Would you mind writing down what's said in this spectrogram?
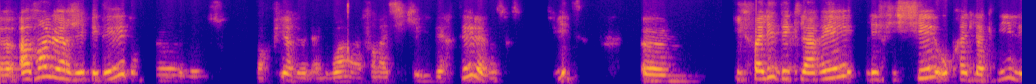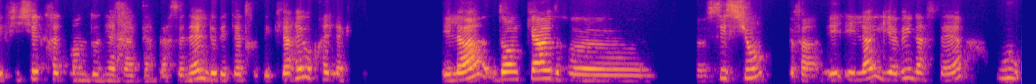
euh, Avant le RGPD, donc euh, de la loi informatique et liberté, la loi 68, il fallait déclarer les fichiers auprès de la CNIL, les fichiers de traitement de données à caractère personnel devaient être déclarés auprès de la CNIL. Et là, dans le cadre session, enfin, et, là, il y avait une affaire où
